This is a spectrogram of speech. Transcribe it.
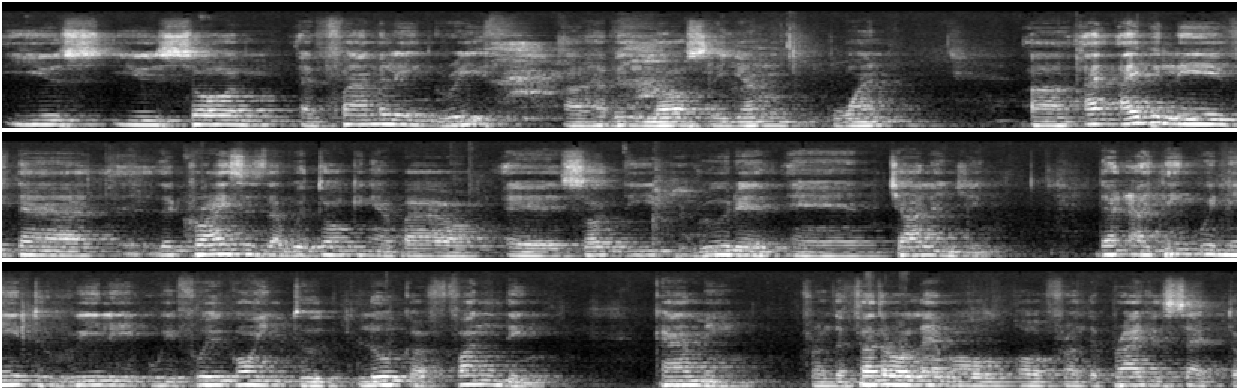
you, you saw a family in grief, uh, having lost a young one. Uh, I, I, believe that the crisis that we're talking about is so deep rooted and challenging that I think we need to really, if we're going to look at funding coming from the federal level or from the private sector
